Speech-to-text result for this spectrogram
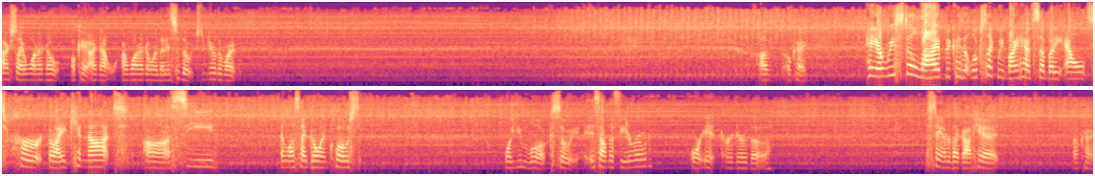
Actually, I want to know, okay, I know, I want to know where that is, so the, near the right. Uh, okay. Hey, are we still live? Because it looks like we might have somebody else hurt, but I cannot uh, see unless I go in close. Well, you look. So it's on the feeder road, or it, or near the standard that got hit. Okay.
